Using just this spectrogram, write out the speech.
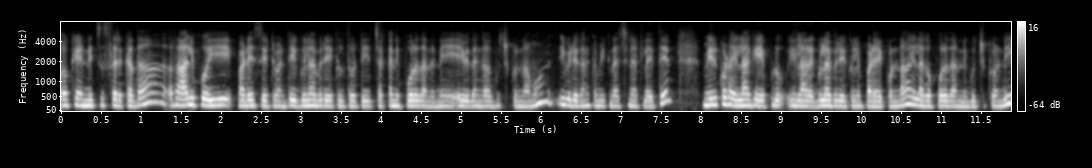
ఓకే అండి. చూస్తారు కదా! రాలిపోయి పడేసేటువంటి గులాబీ రేకులతోటి చక్కని పూలదండని ఏ విధంగా గుచ్చుకున్నాము ఈ వీడియో కనుక మీకు నచ్చినట్లయితే మీరు కూడా ఇలాగే ఎప్పుడు ఇలా గులాబీ రేకుల్ని పడేయకుండా ఇలాగ పూలదండని గుచ్చుకోండి.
